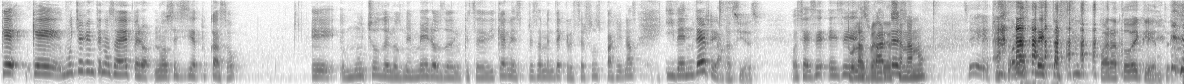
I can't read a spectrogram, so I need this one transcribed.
Que, que mucha gente no sabe, pero no sé si sea tu caso. eh, muchos de los memeros de lo que se dedican es precisamente a crecer sus páginas y venderlas. Así es. O sea, ese, ese ¿Tú las es vendes, su- enano? Sí, pues, O las prestas. para todo el cliente. Sí,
